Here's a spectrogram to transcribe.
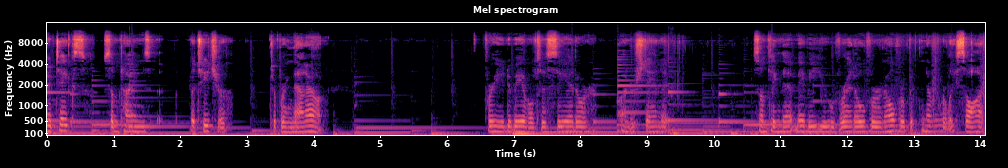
it takes sometimes a teacher to bring that out for you to be able to see it or understand it. Something that maybe you have read over and over but never really saw it.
